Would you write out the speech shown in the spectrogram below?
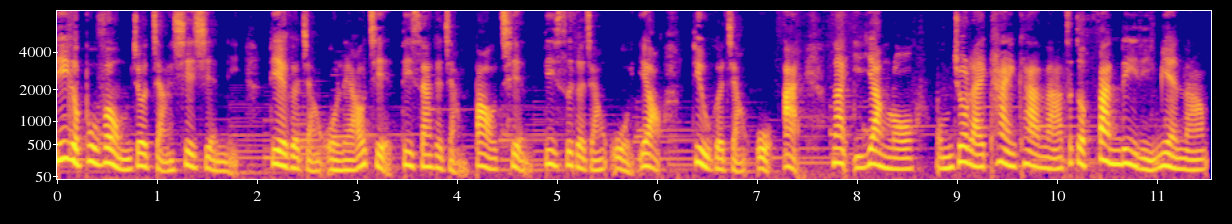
第一个部分我们就讲谢谢你，第二个讲我了解，第三个讲抱歉，第四个讲我要，第五个讲我爱。那一样喽，我们就来看一看呐，这个范例里面呢，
